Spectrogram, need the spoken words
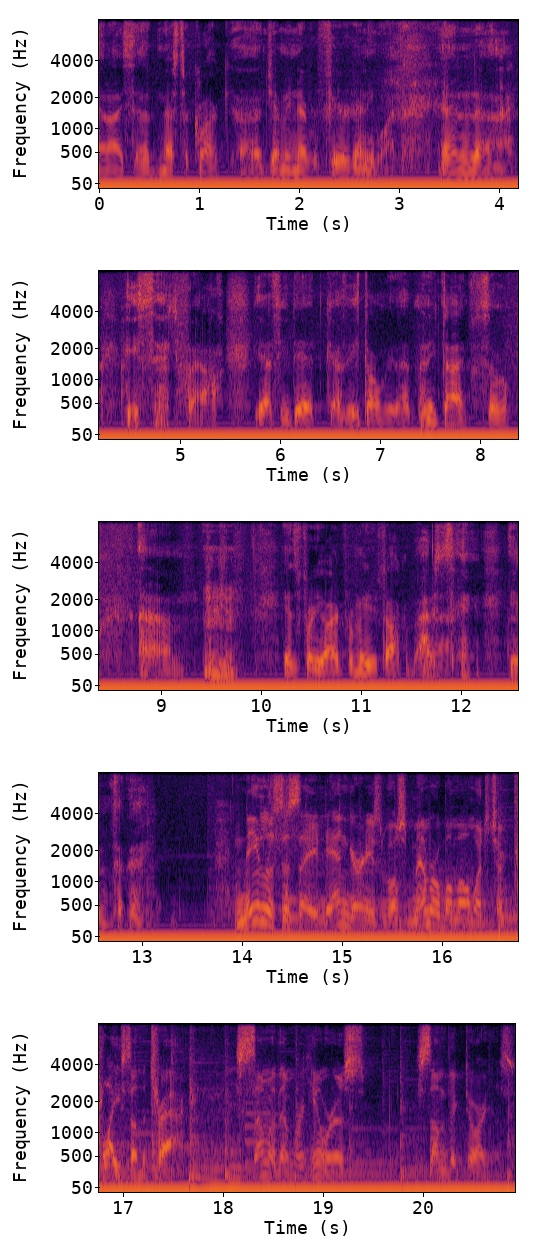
And I said, Mr. Clark, uh, Jimmy never feared anyone. And uh, he said, well, yes, he did, because he told me that many times. So um, it's pretty hard for me to talk about yeah. it, even today. Needless to say, Dan Gurney's most memorable moments took place on the track. Some of them were humorous, some victorious.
